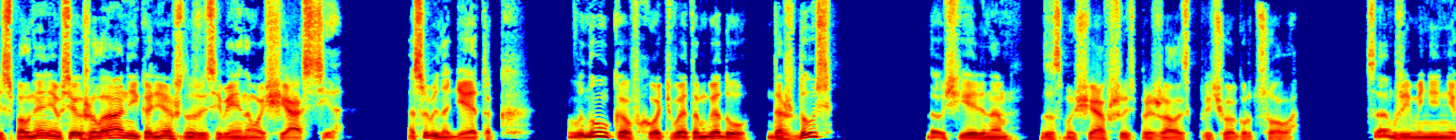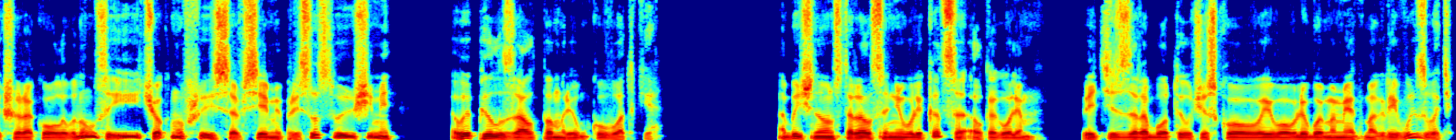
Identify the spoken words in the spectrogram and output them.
исполнения всех желаний и, конечно же, семейного счастья, особенно деток. Внуков хоть в этом году дождусь?» Дочь Елена, засмущавшись, прижалась к плечу Огурцова. Сам же именинник широко улыбнулся и, чокнувшись со всеми присутствующими, выпил залпом рюмку водки. Обычно он старался не увлекаться алкоголем, ведь из-за работы участкового его в любой момент могли вызвать,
